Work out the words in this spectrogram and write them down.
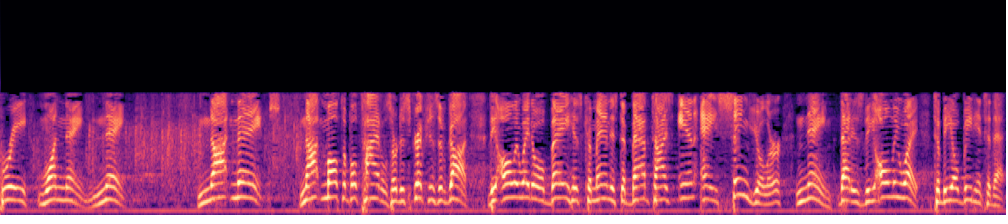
three. One name. Name. Not names not multiple titles or descriptions of God. The only way to obey His command is to baptize in a singular name. That is the only way to be obedient to that.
